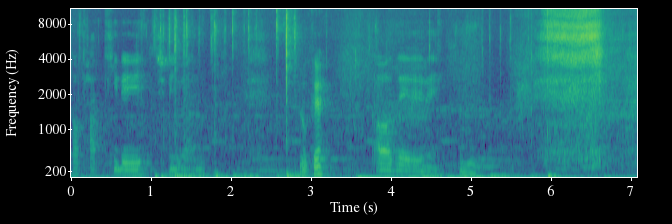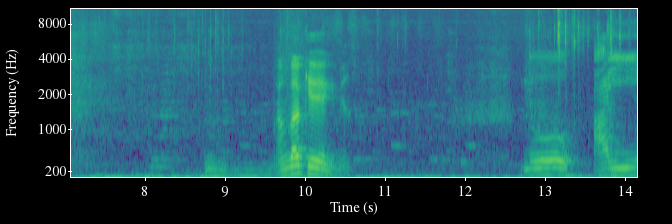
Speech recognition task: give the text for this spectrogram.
the party를 주의한. 오케이. 어, 네네네. 안갈 계획이면 No, I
